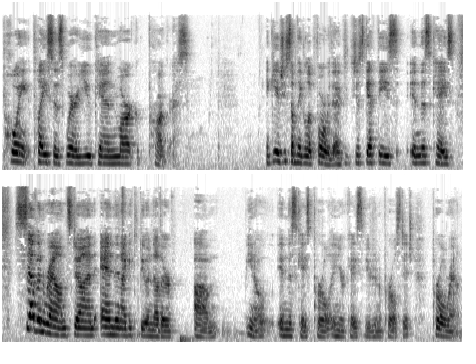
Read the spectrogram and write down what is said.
point places where you can mark progress. It gives you something to look forward to. I just get these, in this case, seven rounds done, and then I get to do another, um, you know, in this case, purl. In your case, if you're doing a purl stitch, purl round.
